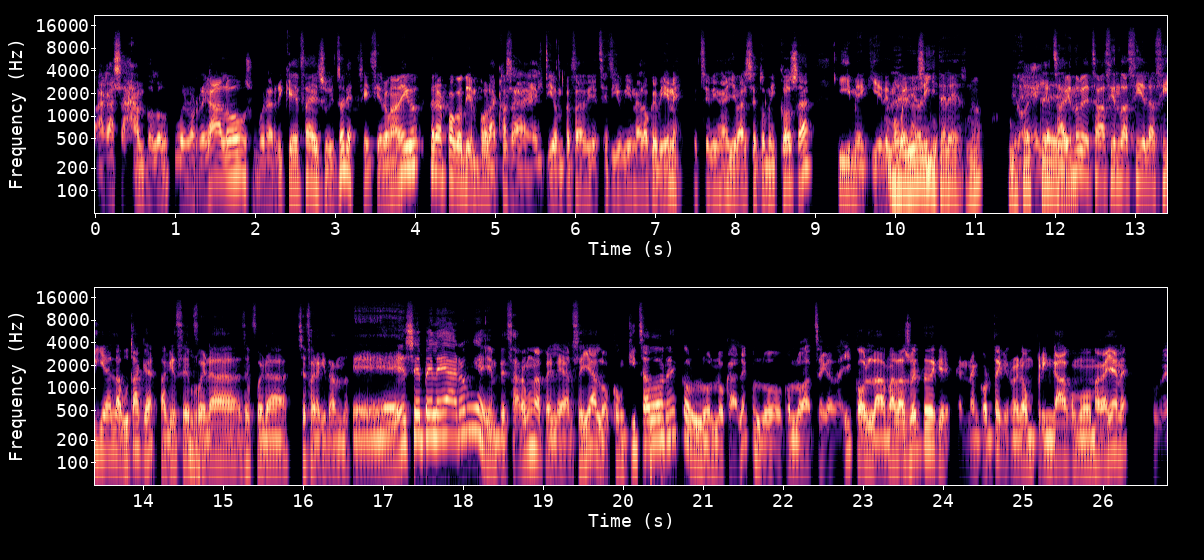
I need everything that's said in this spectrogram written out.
agasajándolo. Buenos regalos, su buena riqueza y su historia. Se hicieron amigos, pero al poco tiempo las cosas, el tío empezó a decir, este tío viene a lo que viene, este viene a llevarse todas mis cosas y me quiere Le mover la el interés, ¿no? Dijo, Eh, este- Ya estaba viendo que le estaba haciendo así en la silla, en la butaca, para que se fuera, se fuera, se fuera quitando. Eh, se pelearon y ahí empezaron a pelearse ya los conquistadores con los locales, con los, con los aztecas de allí. Con la mala suerte de que Hernán Cortés, que no era un pringado como Magallanes, porque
